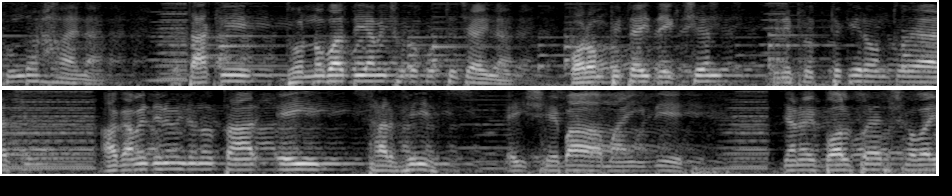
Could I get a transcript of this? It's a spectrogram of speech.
সুন্দর হয় না। তাকে ধন্যবাদ দিয়ে আমি ছোট করতে চাই না। পরম পিতাই দেখছেন, তিনি প্রত্যেকের অন্তরে আছেন। আগামী দিনের জন্য তার এই সার্ভিস, এই সেবা মাইক দিয়ে যেন এই বল পায়ের সবাই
